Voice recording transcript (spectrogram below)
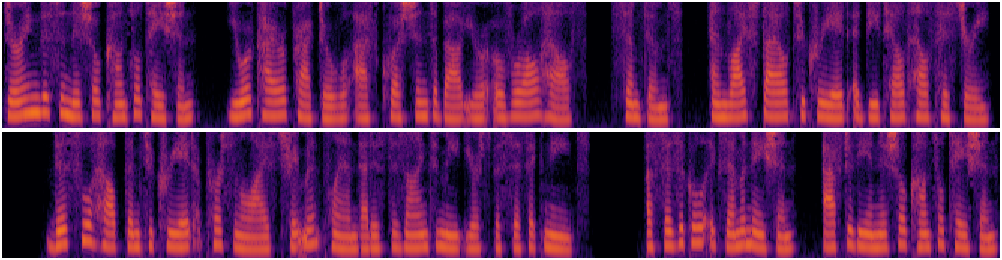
During this initial consultation, your chiropractor will ask questions about your overall health, symptoms, and lifestyle to create a detailed health history. This will help them to create a personalized treatment plan that is designed to meet your specific needs. A physical examination After the initial consultation,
